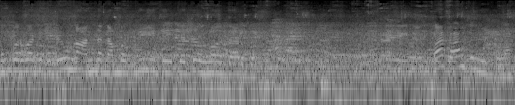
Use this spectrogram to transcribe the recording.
முப்பது ரூபா டிக்கெட்டு இன்னும் அந்த நம்ம ஃப்ரீ டிக்கெட்டு இன்னும் இதாக இருக்கும். வா கால் போகலாம்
